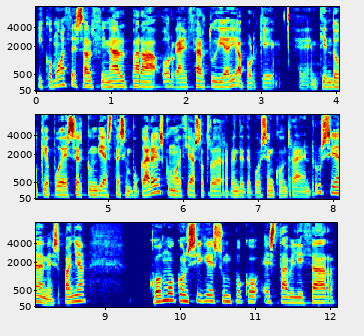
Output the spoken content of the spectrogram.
¿Y cómo haces al final para organizar tu día a día? Porque eh, entiendo que puede ser que un día estés en Bucarest, como decías, otro de repente te puedes encontrar en Rusia, en España. ¿Cómo consigues un poco estabilizar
